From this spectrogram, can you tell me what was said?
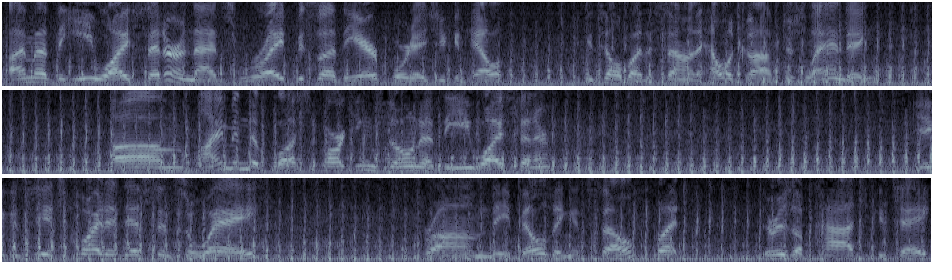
I'm at the EY Center, and that's right beside the airport, as you can tell. You can tell by the sound of the helicopters landing. Um, I'm in the bus parking zone at the EY Center. You can see it's quite a distance away from the building itself, but there is a path you can take.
